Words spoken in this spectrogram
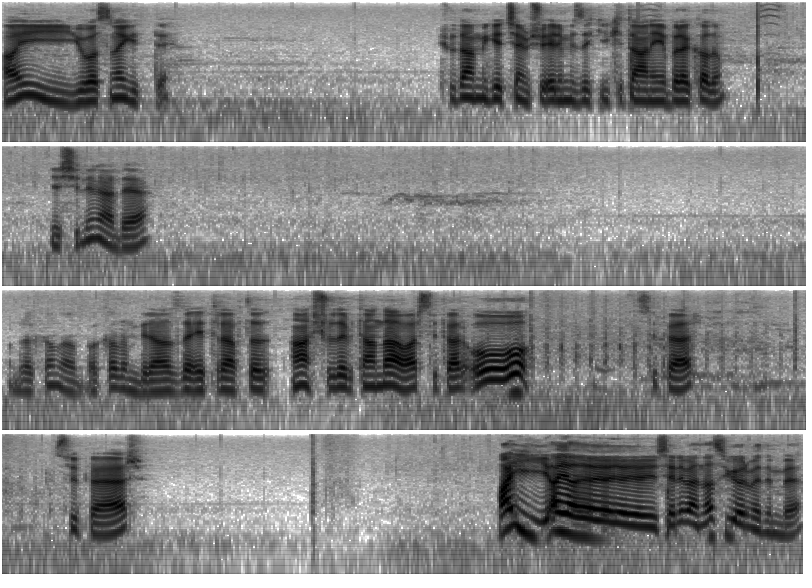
Ay yuvasına gitti. Şuradan bir geçelim. Şu elimizdeki iki taneyi bırakalım. Yeşilli nerede ya? Bırakalım da bakalım biraz da etrafta. Ha şurada bir tane daha var. Süper. Oo! Süper. Süper. Ay ay ay ay ay seni ben nasıl görmedim be?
